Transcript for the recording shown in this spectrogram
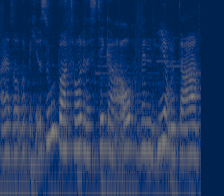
Also wirklich super tolle Sticker, auch wenn hier und da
